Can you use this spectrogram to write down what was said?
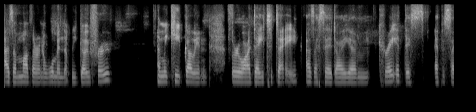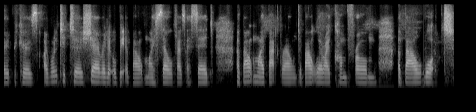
as a mother and a woman that we go through and we keep going through our day to day. As I said, I um, created this episode because I wanted to share a little bit about myself, as I said, about my background, about where I come from, about what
